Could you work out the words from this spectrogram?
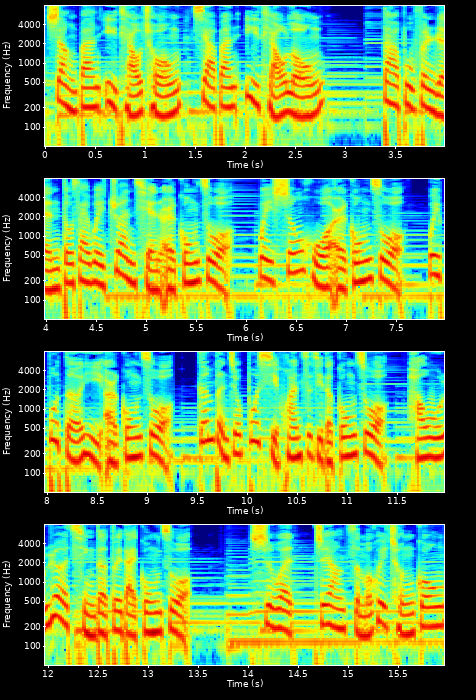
上班一条虫，下班一条龙。大部分人都在为赚钱而工作，为生活而工作，为不得已而工作，根本就不喜欢自己的工作，毫无热情的对待工作。试问，这样怎么会成功，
